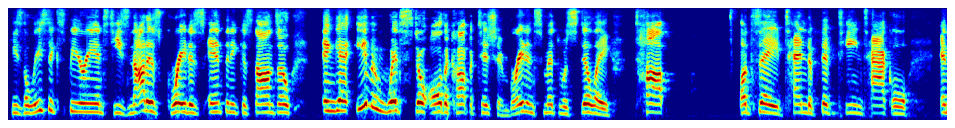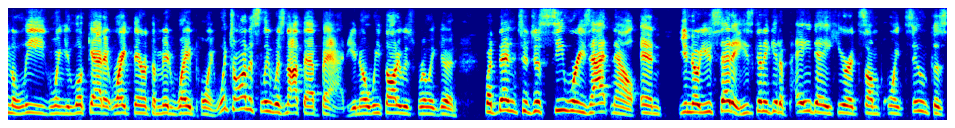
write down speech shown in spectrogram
he's the least experienced, he's not as great as Anthony Castonzo." And yet, even with still all the competition, Braden Smith was still a top, let's say, 10 to 15 tackle in the league when you look at it right there at the midway point, which honestly was not that bad. You know, we thought he was really good. But then to just see where he's at now, and you know, you said it, he's going to get a payday here at some point soon because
